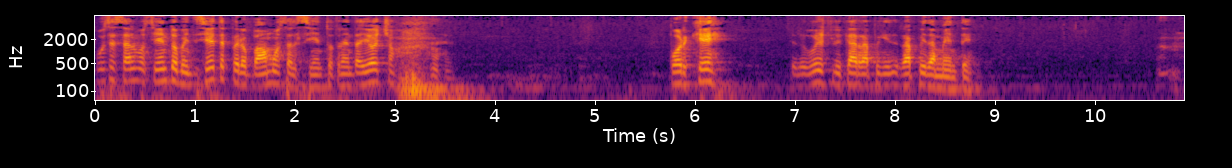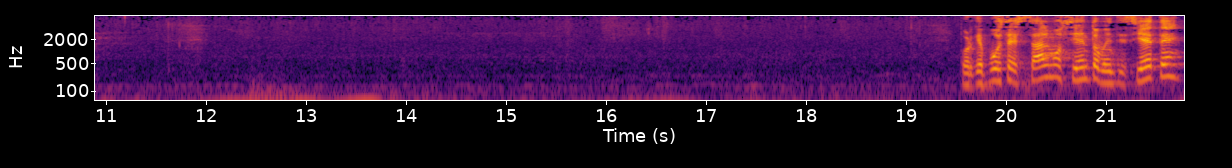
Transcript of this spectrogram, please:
Puse Salmo 127, pero vamos al 138. ¿Por qué? Se los voy a explicar rápidamente. Porque puse Salmo 127,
